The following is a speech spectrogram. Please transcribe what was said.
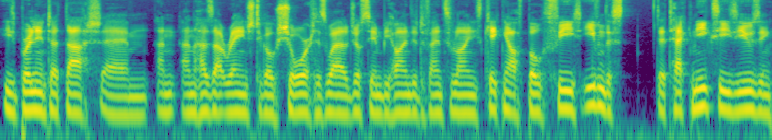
He's brilliant at that um, and, and has that range to go short as well, just in behind the defensive line. He's kicking off both feet. Even the, the techniques he's using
